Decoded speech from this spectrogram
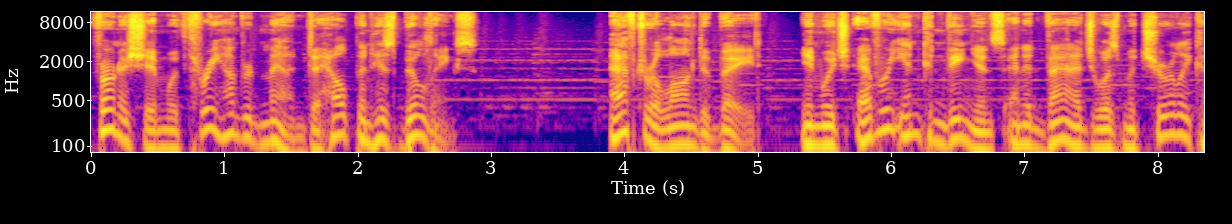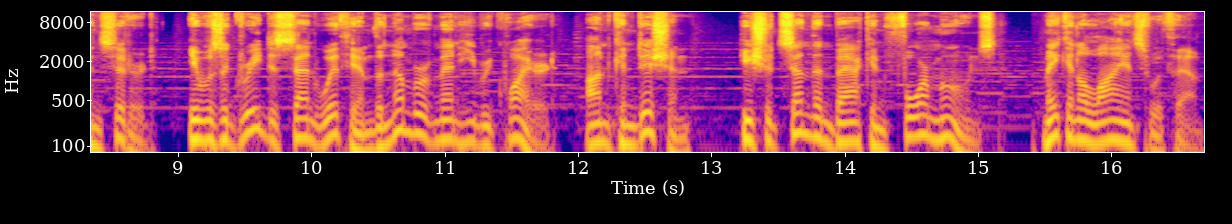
furnish him with 300 men to help in his buildings. After a long debate, in which every inconvenience and advantage was maturely considered, it was agreed to send with him the number of men he required, on condition he should send them back in four moons, make an alliance with them,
